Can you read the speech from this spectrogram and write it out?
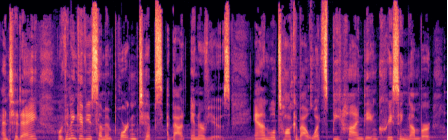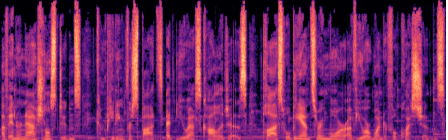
and today we're going to give you some important tips about interviews, and we'll talk about what's behind the increasing number of international students competing for spots at U.S. colleges. Plus, we'll be answering more of your wonderful questions.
